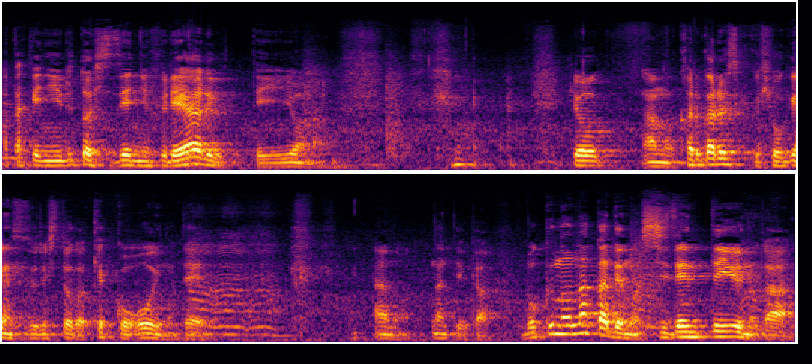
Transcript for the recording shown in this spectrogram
畑にいると自然に触れ合うっていうような 表あの軽々しく表現する人が結構多いので、うんうんうん。あのなんていうか僕の中での自然っていうのが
